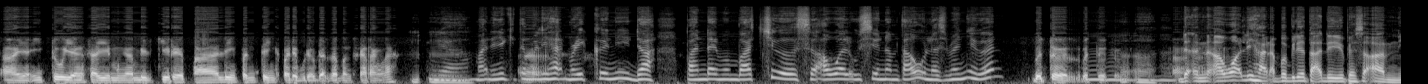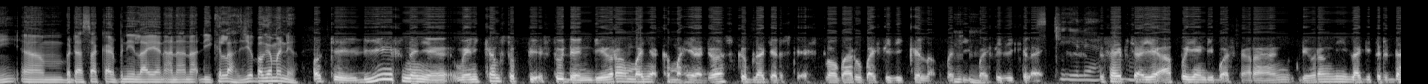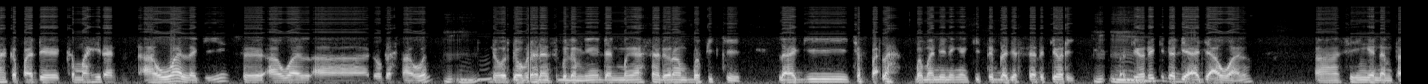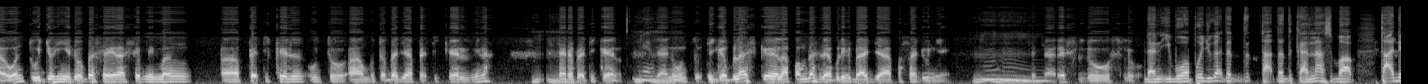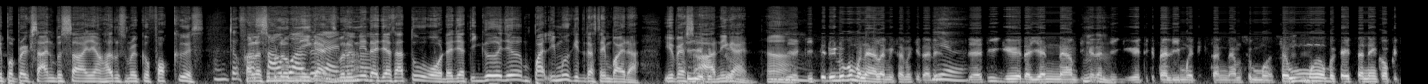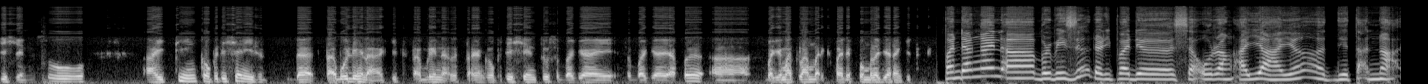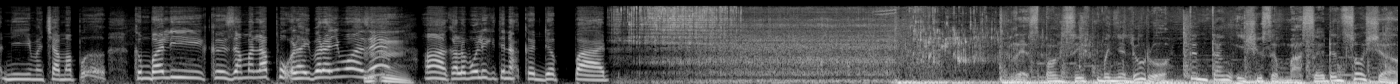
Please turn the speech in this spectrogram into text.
Uh, yang itu yang saya mengambil kira paling penting kepada budak-budak zaman sekarang lah. Mm-hmm. Ya, maknanya kita uh. melihat mereka ni dah pandai membaca seawal usia 6 tahun lah sebenarnya kan? Betul, betul tu. Uh, dan awak lihat apabila tak ada UPSR ni um, berdasarkan penilaian anak-anak di kelas je bagaimana? Okay, dia sebenarnya when it comes to p- student, dia orang banyak kemahiran. Dia orang suka belajar, dia suka explore baru by physical lah. By, by physical lah. Skill ya. So, saya percaya apa yang dibuat sekarang, dia orang ni lagi terdedah kepada kemahiran awal lagi, seawal uh, 12 tahun, mm-hmm. 12 dan sebelumnya dan mengasah dia orang berfikir lagi cepatlah berbanding dengan kita belajar secara teori. Mm-hmm. So, teori kita diajar awal uh, sehingga 6 tahun, 7 hingga 12 saya rasa memang uh, praktikal untuk uh, untuk belajar praktikal ni lah. Mm-hmm. Secara praktikal Ya. Dan untuk 13 ke 18 dah boleh belajar pasal dunia Hmm. Secara slow-slow Dan ibu bapa juga ter- ter- tak tertekan lah sebab tak ada peperiksaan besar yang harus mereka fokus. Untuk Kalau sebelum ni kan, kan, sebelum ni ha. darjah satu, oh darjah tiga je, empat, lima kita dah standby dah. UPSR ni betul. kan. Ha. Ya, kita dulu pun pernah alami sama kita ada. Ya. Tiga, daya enam, tiga dan tiga, tiga dan lima, tiga dan enam semua. Semua berkaitan dengan competition. So, I think competition is dah, tak boleh lah kita tak boleh nak letakkan competition tu sebagai sebagai apa uh, sebagai matlamat kepada pembelajaran kita. Pandangan uh, berbeza daripada seorang ayah ya dia tak nak ni macam apa kembali ke zaman lapuk lah ibaratnya Muaz eh. Ha kalau boleh kita nak ke depan. Responsif menyeluruh tentang isu semasa dan sosial.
